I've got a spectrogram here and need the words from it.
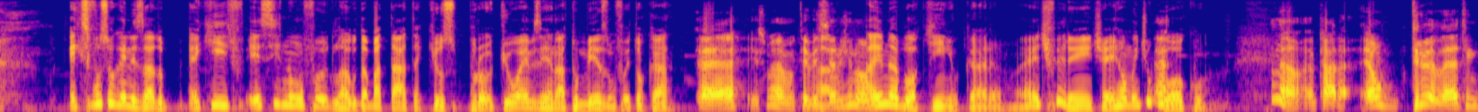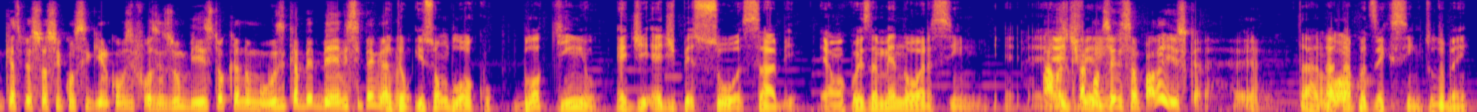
É que se fosse organizado. É que esse não foi o do Lago da Batata, que, os pro- que o Hermes e Renato mesmo foi tocar? É, isso mesmo. Teve esse Ah, ano de novo. Aí não é bloquinho, cara. Aí é diferente. Aí é realmente um bloco. Não, cara, é um trio elétrico que as pessoas ficam seguindo como se fossem zumbis, tocando música, bebendo e se pegando. Então, isso é um bloco. Bloquinho é de, é de pessoas, sabe? É uma coisa menor, assim. É, ah, mas é o que tá diferente. acontecendo em São Paulo é isso, cara. É, Tá, É um dá, dá pra dizer que sim, tudo bem.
